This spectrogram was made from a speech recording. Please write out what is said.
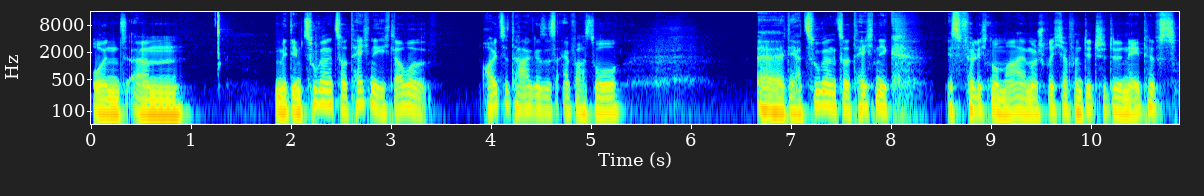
Und ähm, mit dem Zugang zur Technik, ich glaube, heutzutage ist es einfach so, äh, der Zugang zur Technik ist völlig normal. Man spricht ja von Digital Natives,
